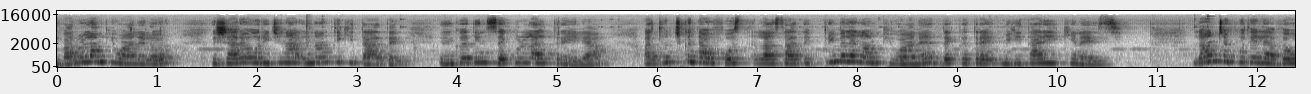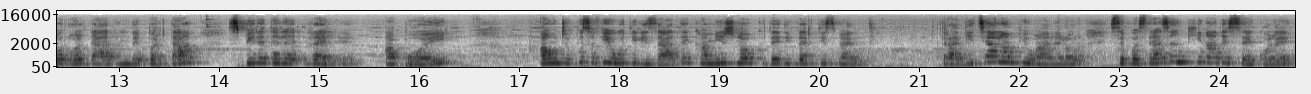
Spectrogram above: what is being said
Festivalul Lampioanelor își are originea în antichitate, încă din secolul al III-lea, atunci când au fost lansate primele lampioane de către militarii chinezi. La început ele aveau rol de a îndepărta spiritele rele, apoi au început să fie utilizate ca mijloc de divertisment. Tradiția lampioanelor se păstrează în China de secole,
